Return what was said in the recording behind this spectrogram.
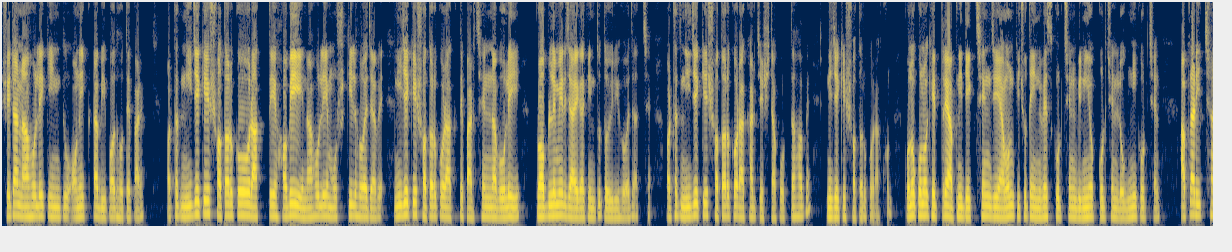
সেটা না হলে কিন্তু অনেকটা বিপদ হতে পারে। অর্থাৎ নিজেকে সতর্ক রাখতে হবে, না হলে মুশকিল হয়ে যাবে। নিজেকে সতর্ক রাখতে পারছেন না বলেই প্রবলেমের জায়গা কিন্তু তৈরি হয়ে যাচ্ছে। অর্থাৎ নিজেকে সতর্ক রাখার চেষ্টা করতে হবে, নিজেকে সতর্ক রাখুন। কোনো কোনো ক্ষেত্রে আপনি দেখছেন যে এমন কিছুতে ইনভেস্ট করছেন, বিনিয়োগ করছেন, লগ্নি করছেন, আপনার ইচ্ছা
